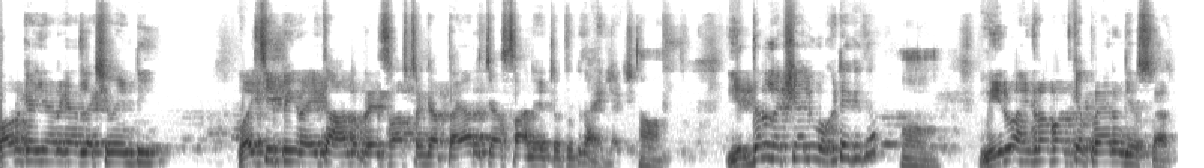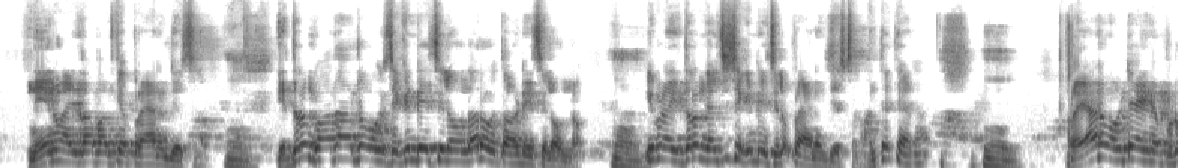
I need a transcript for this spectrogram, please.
పవన్ కళ్యాణ్ గారి లక్ష్యం ఏంటి? వైసీపీ రహిత ఆంధ్రప్రదేశ్ రాష్ట్రంగా తయారు చేస్తా అనేటటువంటిది ఆయన లక్ష్యం. ఇద్దరు లక్ష్యాలు ఒకటే కదా? మీరు హైదరాబాద్కే ప్రయాణం చేస్తున్నారు నేను హైదరాబాద్కే ప్రయాణం చేస్తున్నాను. ఇద్దరం గోదావరిలో ఒక సెకండ్ ఏసీలో ఉన్నారు ఒక థర్డ్ ఏసీలో ఉన్నాం. ఇప్పుడు ఇద్దరం కలిసి సెకండ్ ఏసీలో ప్రయాణం చేస్తున్నాం. అంతే తేడా? ప్రయాణం ఒకటే అయినప్పుడు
